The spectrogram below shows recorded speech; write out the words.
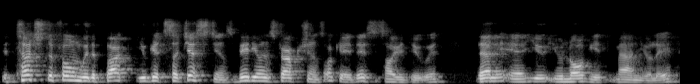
You touch the phone with the puck, you get suggestions, video instructions. Okay, this is how you do it. Then uh, you you log it manually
